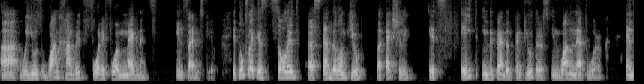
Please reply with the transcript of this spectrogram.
Uh, we use 144 magnets inside this cube. It looks like a solid uh, standalone cube, but actually it's eight independent computers in one network and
